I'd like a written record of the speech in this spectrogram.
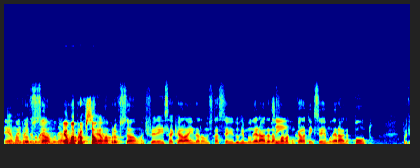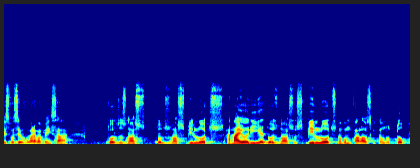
É uma mas ainda não profissão. remunerado. É uma profissão. É uma profissão. A diferença é que ela ainda não está sendo remunerada da Sim. forma com que ela tem que ser remunerada. Ponto. Porque se você for parar para pensar, todos os nossos, todos os nossos pilotos, a maioria dos nossos pilotos, não vamos falar os que estão no topo,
